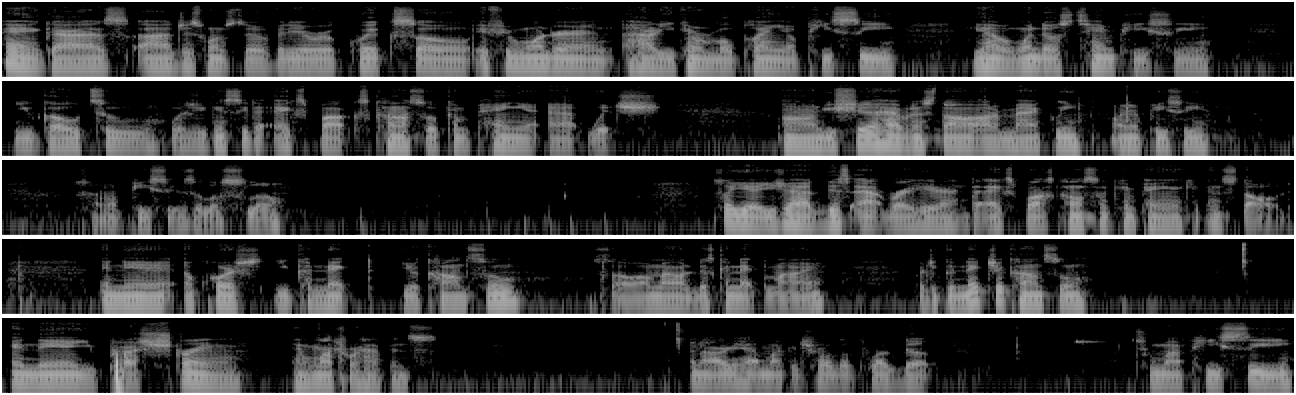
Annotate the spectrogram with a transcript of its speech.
Hey guys, I just wanted to do a video real quick. So if you're wondering how you can remote play on your PC, you have a Windows 10 PC, you go to what you can see the Xbox console companion app, which um, you should have it installed automatically on your PC. So my PC is a little slow. So yeah, you should have this app right here, the Xbox console companion installed and then of course you connect your console. So I'm not gonna disconnect mine but you connect your console and then you press stream and watch what happens. And I already have my controller plugged up to my PC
